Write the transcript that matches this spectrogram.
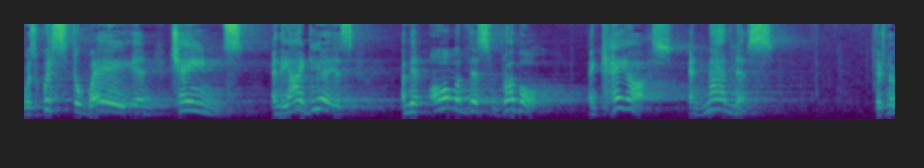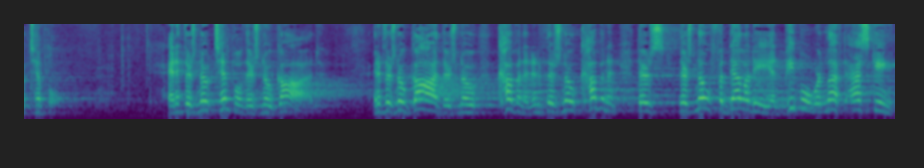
was whisked away in chains. And the idea is amid all of this rubble and chaos and madness, there's no temple. And if there's no temple, there's no God. And if there's no God, there's no covenant. And if there's no covenant, there's, there's no fidelity. And people were left asking,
